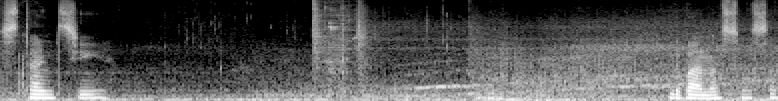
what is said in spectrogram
Станції. Два насоса.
